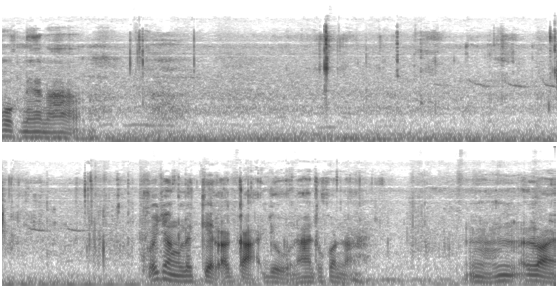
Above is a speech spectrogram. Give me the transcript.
พวกเนี้ยนะฮะก็ยังระเกียดอากาศอยู่นะทุกคนนะ อืมอร่อย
